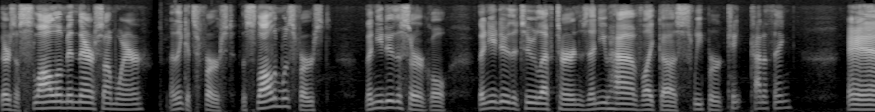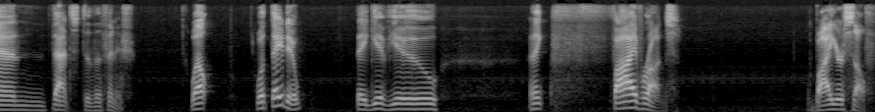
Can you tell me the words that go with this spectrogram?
there's a slalom in there somewhere. I think it's first. The slalom was first. Then you do the circle. Then you do the two left turns. Then you have like a sweeper kink kind of thing. And that's to the finish. Well, what they do, they give you, I think, five runs by yourself,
